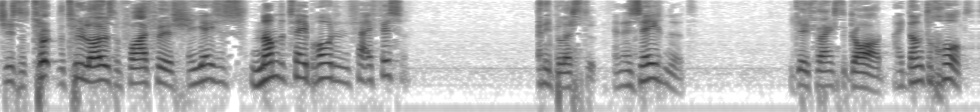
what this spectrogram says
Jesus took the two loaves and five fish En Jezus nam de twee broden en de vijf vissen. and He blessed it. En hij zegende het. He gave thanks to God Hij dankte God.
